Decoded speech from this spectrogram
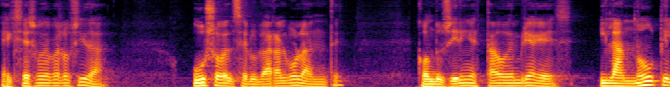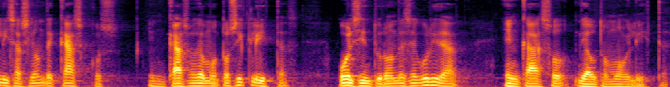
exceso de velocidad, uso del celular al volante, conducir en estado de embriaguez y la no utilización de cascos en casos de motociclistas o el cinturón de seguridad en caso de automovilistas.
